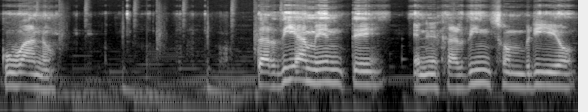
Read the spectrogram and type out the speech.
cubano. Tardíamente en el jardín sombrío,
